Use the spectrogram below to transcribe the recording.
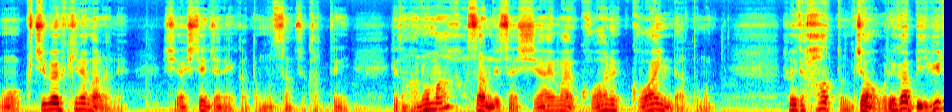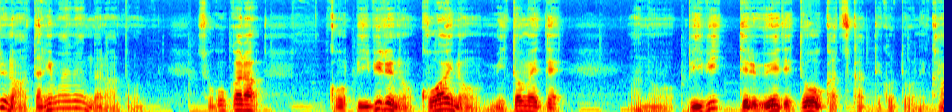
もう口笛吹きながらね、試合してんじゃねえかと思ってたんですよ、勝手に。けど、あのマッハさんでさえ試合前怖い怖いんだと思って。それで、はっと、じゃあ俺がビビるのは当たり前なんだなと思って。そこから、こう、ビビるの、怖いのを認めて、あの、ビビってる上でどう勝つかってことをね、考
